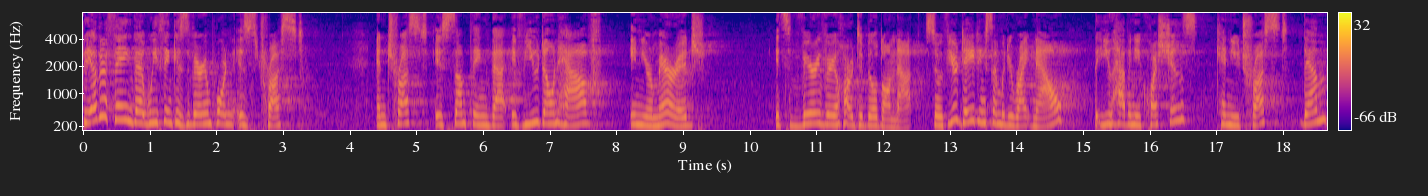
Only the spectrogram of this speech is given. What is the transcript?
The other thing that we think is very important is trust. And trust is something that if you don't have in your marriage, it's very, very hard to build on that. So if you're dating somebody right now that you have any questions, can you trust them?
